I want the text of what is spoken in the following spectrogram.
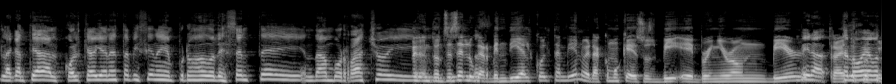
la cantidad de alcohol que había en esta piscina y en puros adolescentes y andaban borrachos y Pero entonces y el lugar los- vendía alcohol también, o era como que esos be- eh, bring your own beer. Mira, trae te lo voy a contar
